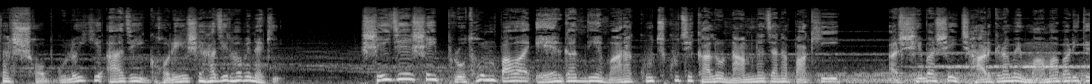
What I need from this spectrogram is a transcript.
তার সবগুলোই কি আজ এই ঘরে এসে হাজির হবে নাকি? সেই যে সেই প্রথম পাওয়া এয়ারগান দিয়ে মারা কুচকুচে কালো নাম না জানা পাখি, আর সেবার সেই ঝাড়গ্রামে মামা বাড়িতে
